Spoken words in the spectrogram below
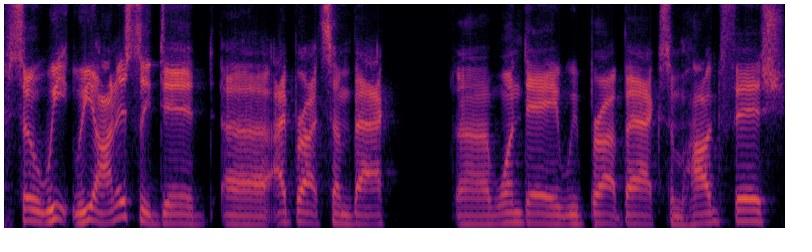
so we we honestly did. Uh, I brought some back. Uh, one day we brought back some hogfish,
